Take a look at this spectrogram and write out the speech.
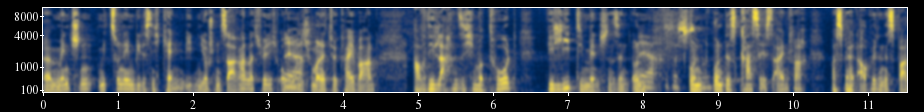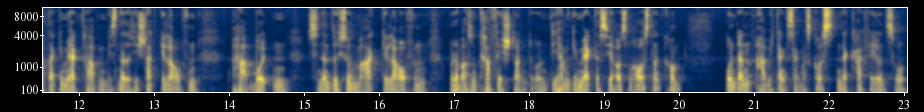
äh, Menschen mitzunehmen, die das nicht kennen, wie den Josh und Sarah natürlich, obwohl Ja. die schon mal in der Türkei waren. Aber die lachen sich immer tot, wie lieb die Menschen sind. Und, Ja, und, und das Krasse ist einfach, was wir halt auch wieder in Sparta gemerkt haben, wir sind da durch die Stadt gelaufen, haben, wollten, sind dann durch so einen Markt gelaufen und da war so ein Kaffeestand und die haben gemerkt, dass wir aus dem Ausland kommen und dann habe ich dann gesagt, was kostet denn der Kaffee und so.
